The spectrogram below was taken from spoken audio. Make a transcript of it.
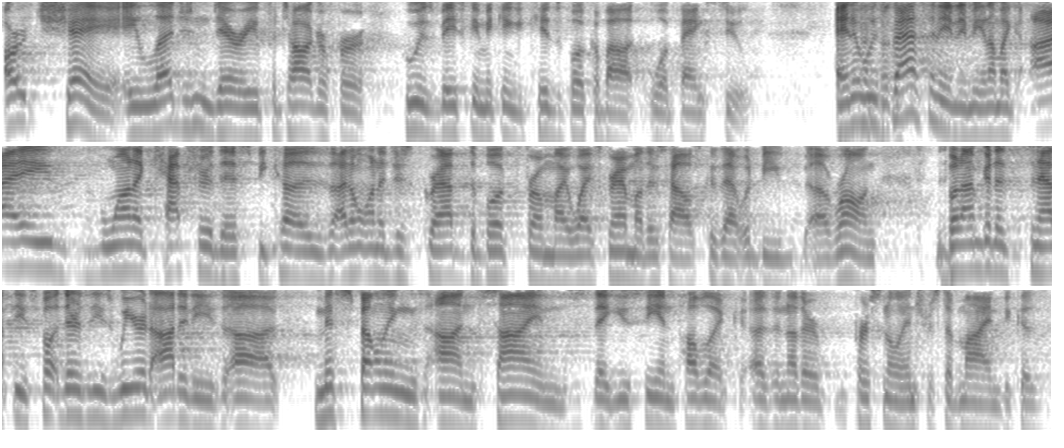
Art Shay, a legendary photographer who is basically making a kid's book about what banks do. And it was fascinating to me. And I'm like, I want to capture this because I don't want to just grab the book from my wife's grandmother's house because that would be uh, wrong. But I'm going to snap these. Fo- There's these weird oddities, uh, misspellings on signs that you see in public as another personal interest of mine because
